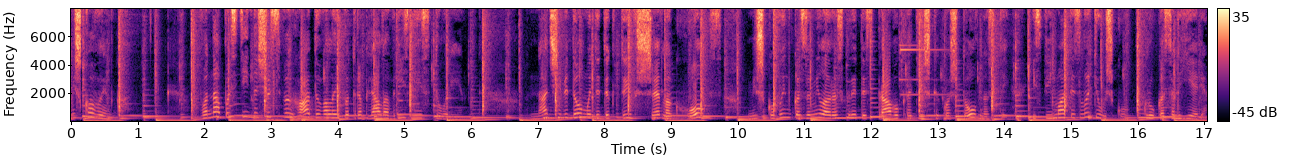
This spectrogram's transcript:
мішковинка. Вона постійно щось вигадувала і потрапляла в різні історії. Наче відомий детектив Шерлок Голмс, мішковинка зуміла розкрити справу крадіжки коштовностей і спіймати злодюжку Крука Сольєрі.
